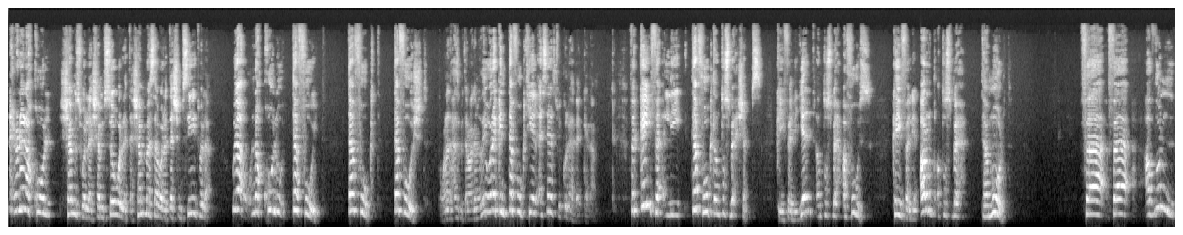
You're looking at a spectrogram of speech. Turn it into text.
نحن لا نقول شمس ولا شمسو ولا تشمس ولا تشمسيت ولا نقول تفويت. تفوكت تفوشت طبعا هذا حسب الترجمة ولكن تفوكت هي الأساس في كل هذا الكلام. فكيف لتفوك أن تصبح شمس؟ كيف ليد أن تصبح أفوس؟ كيف لأرض أن تصبح تامورد ف... فأظن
